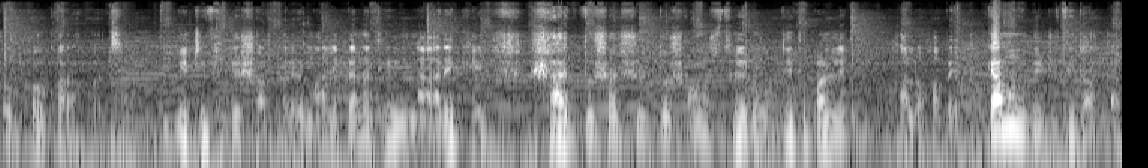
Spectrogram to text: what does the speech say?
প্রবাহ করা হয়েছে। বিটিভিকে সরকারের মালিকানাধীন না রেখে স্বায়ত্তশাসিত সংস্থায় রূপ দিতে পারলে ভালো হবে। কেমন বিটিপি দরকার?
